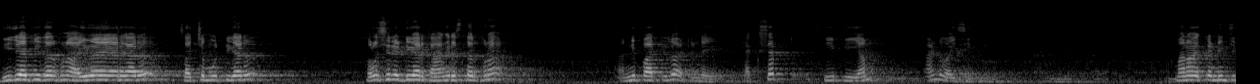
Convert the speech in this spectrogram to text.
బీజేపీ తరఫున ఐవైఆర్ గారు సత్యమూర్తి గారు తులసిరెడ్డి గారు కాంగ్రెస్ తరఫున అన్ని పార్టీలు అటెండ్ అయ్యాయి ఎక్సెప్ట్ సిపిఎం అండ్ వైసీపీ. మనం ఇక్కడి నుంచి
